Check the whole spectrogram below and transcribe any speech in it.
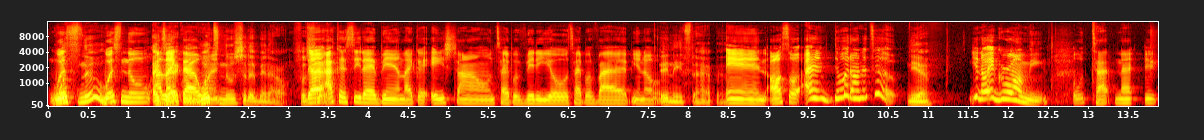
what's new? What's new? exactly. I like that What's one. What's new should have been out for That sure. I could see that being like a H Town type of video, type of vibe, you know. it needs to happen. and also, I didn't do it on the tip. yeah, You know, it grew on me. Oh, top not it.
